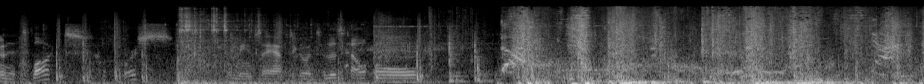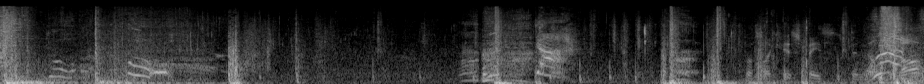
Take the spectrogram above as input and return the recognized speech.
And it's locked, of course. That means I have to go into this hellhole. Looks like his face has been melted off.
